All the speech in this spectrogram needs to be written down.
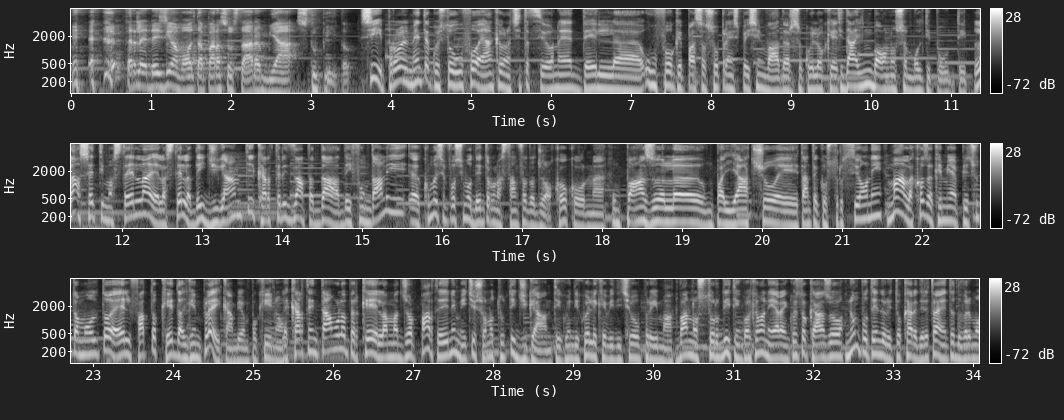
per l'ennesima volta Parasol Star mi ha stupito. Sì probabilmente questo UFO è anche una citazione del uh, UFO che passa sopra in Space Invaders quello che ti dà in bonus molti punti. La settima stella è la stella dei giganti caratterizzata da dei fondali eh, come se fossimo dentro una stanza da gioco con un puzzle un pagliaccio e tante costruzioni. Ma la cosa che mi è piaciuta molto è il fatto che dal gameplay cambia un pochino. Le carte in tavola perché la maggior parte dei nemici sono tutti giganti quindi quelli che vi dicevo prima vanno storditi in qualche maniera. In questo caso non potendoli toccare direttamente dovremo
